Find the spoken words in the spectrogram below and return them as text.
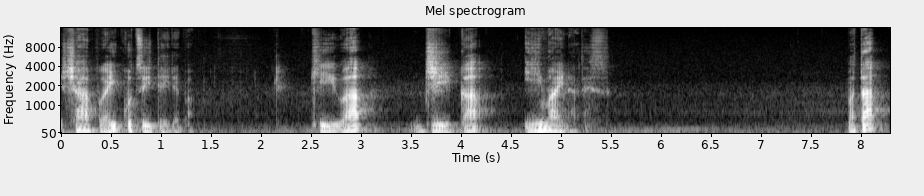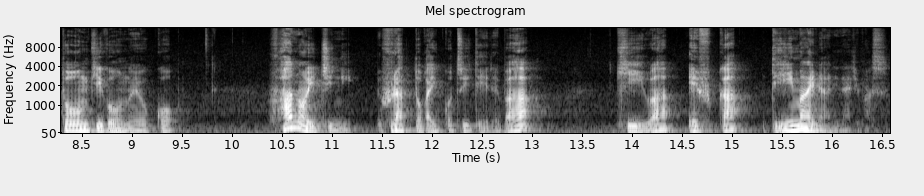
シャープが1個ついていればキーは G か e マイナーです。また等音記号の横ファの位置にフラットが1個ついていればキーは F か d マイナーになります。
